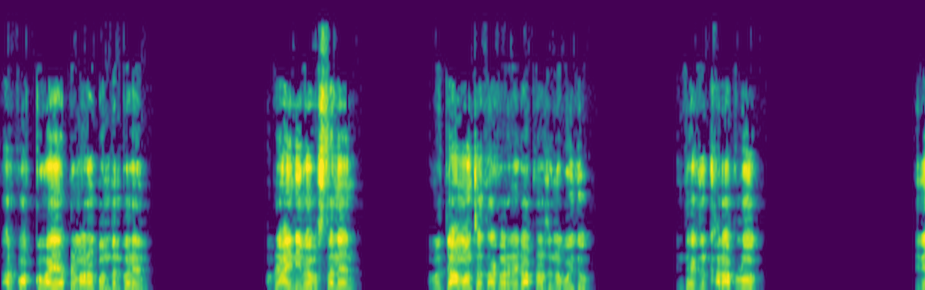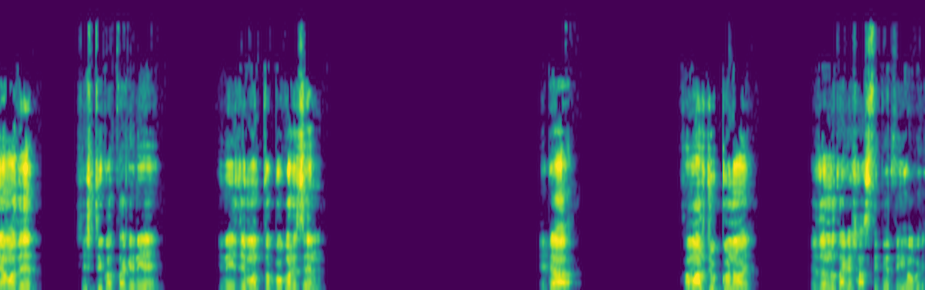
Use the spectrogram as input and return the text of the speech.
তার পক্ষ হয়ে আপনি মানববন্ধন করেন, আপনি আইনি ব্যবস্থা নেন, আপনার যা চায় তা করেন, এটা আপনার জন্য বৈধ। কিন্তু একজন খারাপ লোক তিনি আমাদের সৃষ্টিকর্তাকে নিয়ে, তিনি যে মন্তব্য করেছেন, এটা ক্ষমার যোগ্য নয়। এজন্য তাকে শাস্তি পেতেই হবে।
